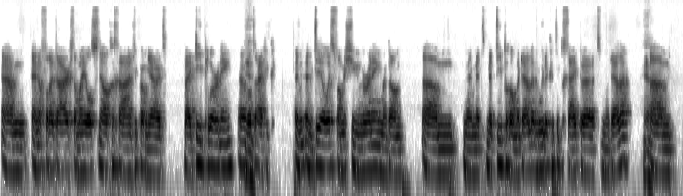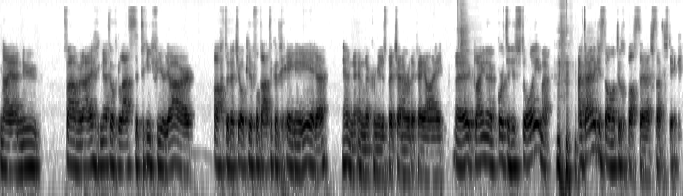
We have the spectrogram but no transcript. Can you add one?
Um, en dan vanuit daar is het allemaal heel snel gegaan. Dus kwam je uit bij deep learning, uh, wat eigenlijk een, een deel is van machine learning, maar dan um, met, met diepere modellen, moeilijker te begrijpen te modellen. Ja. Um, nou ja, en nu kwamen we er eigenlijk net over de laatste drie, vier jaar achter dat je ook heel veel data kunt genereren. En, en dan kom je dus bij generative AI. Uh, kleine, korte historie, maar uiteindelijk is het allemaal toegepaste statistiek.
